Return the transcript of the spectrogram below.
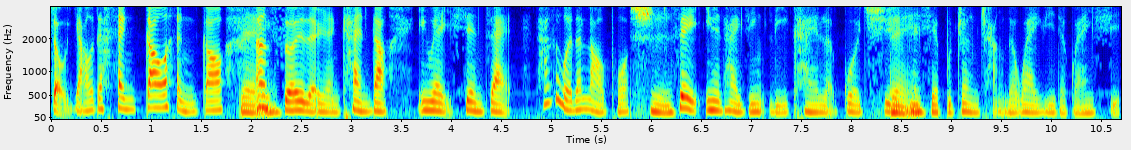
手摇得很高很高，对让所有的人看到。因为现在。”她是我的老婆，是，所以因为她已经离开了过去那些不正常的外遇的关系，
